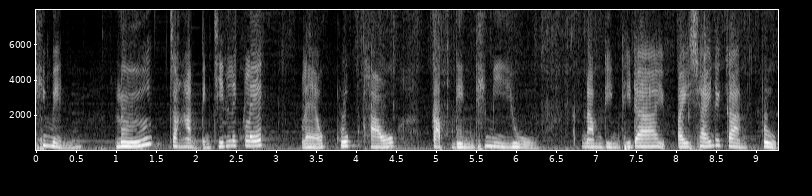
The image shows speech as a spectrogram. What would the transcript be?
ที่เหม็น หรือจะหั่นเป็นชิ้นเล็กๆ แล้วคลุกเคล้ากับดินที่มีอยู่นำดินที่ได้ไปใช้ในการปลูก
